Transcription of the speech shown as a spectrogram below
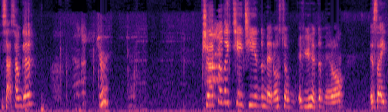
Does that sound good? Sure. Should I put like TNT in the middle so if you hit the middle, it's like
